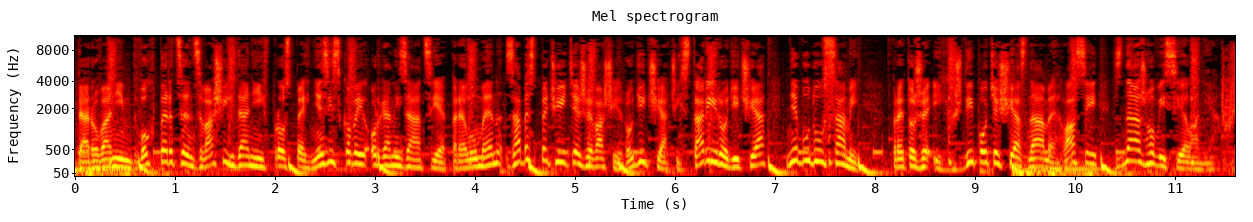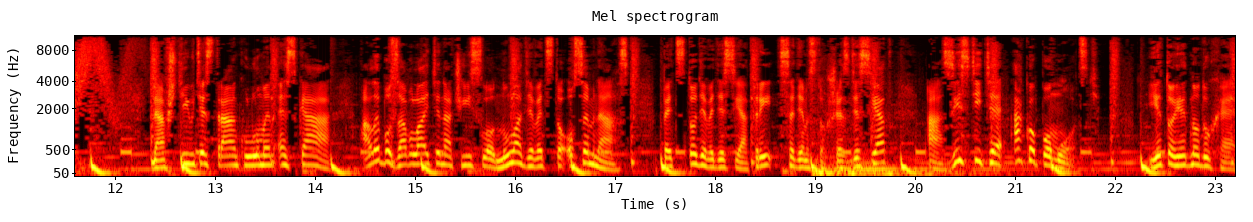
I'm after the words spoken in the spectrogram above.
Darovaním 2% z vašich daní v prospech neziskovej organizácie Prelumen zabezpečíte, že vaši rodičia či starí rodičia nebudú sami, pretože ich vždy potešia známe hlasy z nášho vysielania. Navštívte stránku Lumen.sk alebo zavolajte na číslo 0918 593 760 a zistite, ako pomôcť. Je to jednoduché,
